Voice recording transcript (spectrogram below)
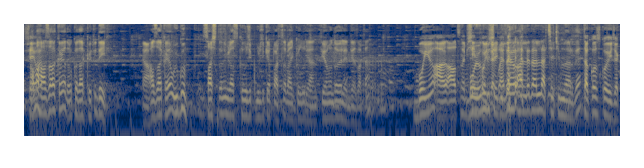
ve şey Ama var. Hazal Kaya da o kadar kötü değil. Yani Hazal Kaya uygun. Saçlarını biraz kıvırcık mırcık yaparsa belki olur yani. Fiona da öyle diye zaten. Boyu altına bir şey Boyunu bir koyacaklar. şekilde hallederler çekimlerde. Takoz koyacak.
